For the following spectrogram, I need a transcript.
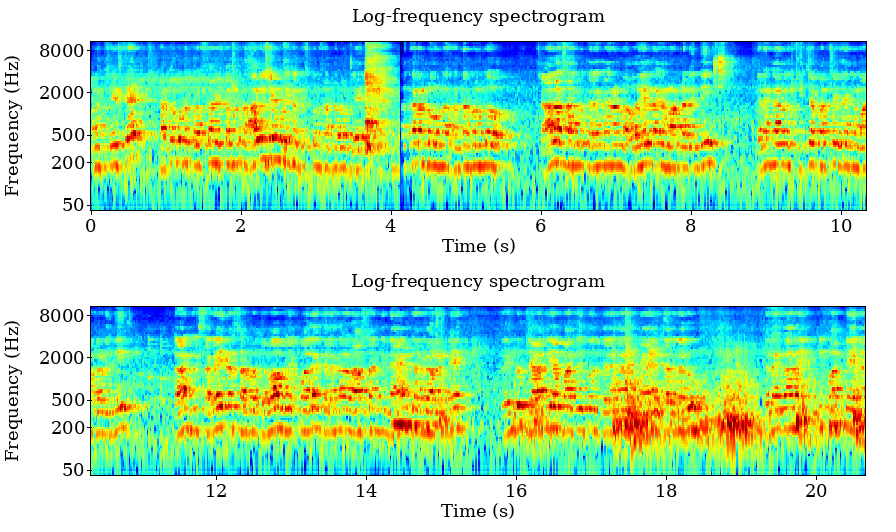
మనం చేస్తే తప్పకుండా ప్రస్తావిస్తామంటే ఆ విషయం కూడా ఇక్కడ తీసుకున్న సందర్భం లేదు. అధికారంలో ఉన్న సందర్భంలో చాలాసార్లు తెలంగాణను అవహేళనగా మాట్లాడింది. తెలంగాణను కించపరిచే విధంగా మాట్లాడింది. దానికి సరైన జవాబు చెప్పాలి. తెలంగాణ రాష్ట్రానికి న్యాయం జరగాలంటే రెండు జాతీయ పార్టీతో తెలంగాణ న్యాయం జరగదు. తెలంగాణ ఎన్ని పార్టీ అయినా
